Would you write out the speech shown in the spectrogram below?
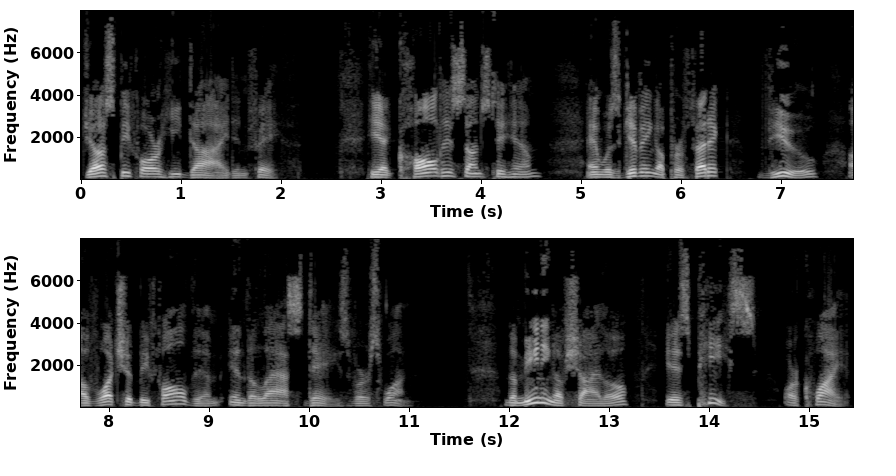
just before he died in faith. He had called his sons to him and was giving a prophetic view of what should befall them in the last days. Verse 1. The meaning of Shiloh is peace or quiet.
